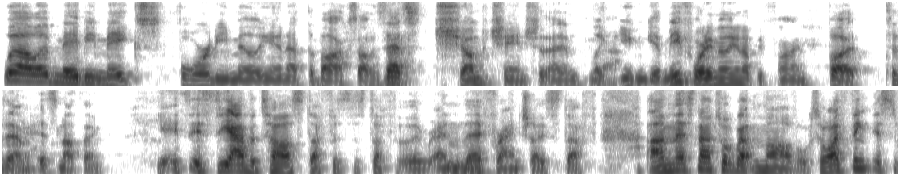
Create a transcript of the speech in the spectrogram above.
Well, it maybe makes forty million at the box office. That's chump change to them. Like Yeah. you can give me forty million, I'll be fine. But to them, Yeah. it's nothing. Yeah, it's, it's the Avatar stuff is the stuff that they're and Mhm. their franchise stuff. Um, let's now talk about Marvel. So I think this.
